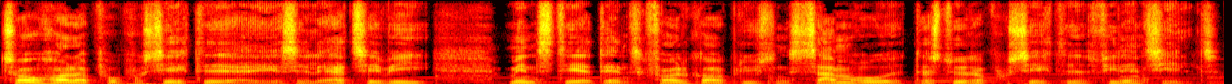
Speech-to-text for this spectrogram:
Tovholder på projektet er SLR TV, mens det er Dansk Folkeoplysnings Samråd, der støtter projektet finansielt.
